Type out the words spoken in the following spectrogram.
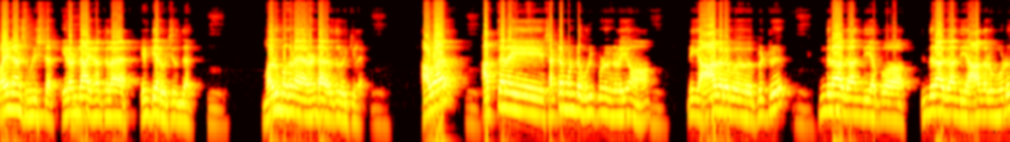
ஃபைனான்ஸ் மினிஸ்டர் இரண்டா இடத்துல என்டிஆர் வச்சிருந்தார். மருமகனை இரண்டாவது இடத்துல வைக்கல. அவர். அத்தனை சட்டமன்ற உறுப்பினர்களையும். நீங்க ஆதரவு பெற்று. இந்திரா காந்தி அப்போ இந்திரா காந்தி ஆதரவோடு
